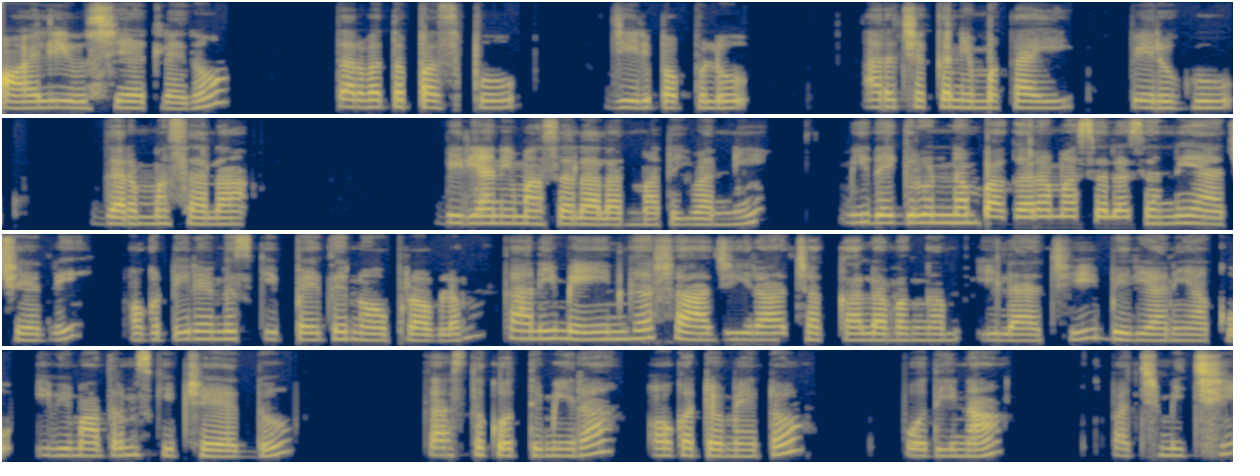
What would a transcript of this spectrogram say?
ఆయిల్ యూస్ చేయట్లేదు. తర్వాత పసుపు జీడిపప్పులు అరచక్క నిమ్మకాయ పెరుగు గరం మసాలా బిర్యానీ మసాలాలు అనమాట ఇవన్నీ. మీ దగ్గర ఉన్న బగారా మసాలాస్ అన్నీ యాడ్ చేయండి. ఒకటి రెండు స్కిప్ అయితే నో ప్రాబ్లం కానీ మెయిన్గా షాజీరా చక్క లవంగం ఇలాచి బిర్యానీ ఆకు ఇవి మాత్రం స్కిప్ చేయొద్దు. కాస్త కొత్తిమీర ఒక టొమాటో పుదీనా పచ్చిమిర్చి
